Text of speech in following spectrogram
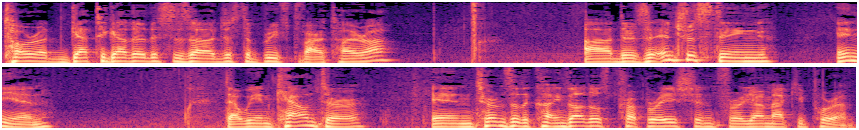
Torah get together. This is uh, just a brief Dvar Torah. Uh, there's an interesting Inyan that we encounter in terms of the Kohen Gadol's preparation for Yom Kippurim.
